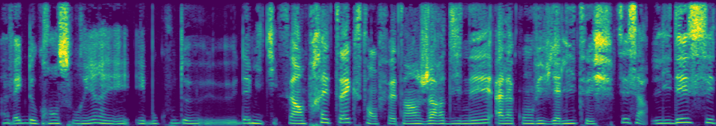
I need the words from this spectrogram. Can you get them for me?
avec de grands sourires et, et beaucoup de- d'amitié. C'est un prétexte en fait, un jardiner à la convivialité. C'est ça. L'idée, c'est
